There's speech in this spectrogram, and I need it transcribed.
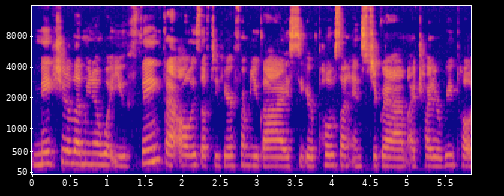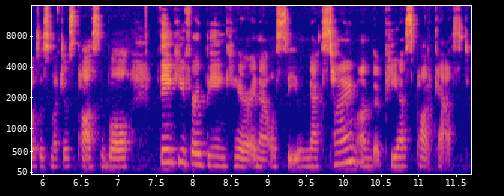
Make sure to let me know what you think. I always love to hear from you guys. See your posts on Instagram. I try to repost as much as possible. Thank you for being here, and I will see you next time on the PS Podcast.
